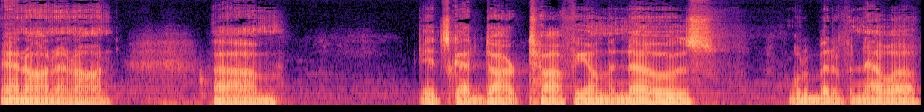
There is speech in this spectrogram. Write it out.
and on and on. Um, it's got dark toffee on the nose, a little bit of vanilla,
